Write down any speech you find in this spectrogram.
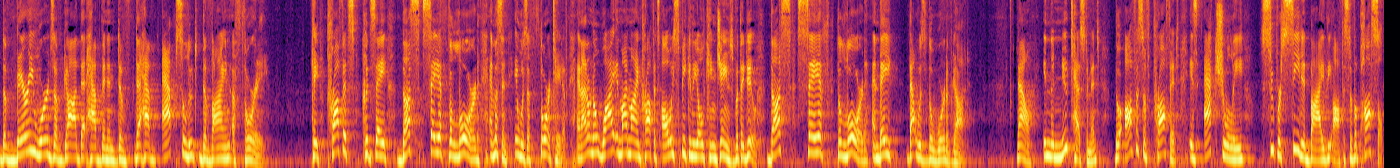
the very words of God that have been in, that have absolute divine authority. Okay, prophets could say, Thus saith the Lord. And listen, it was authoritative. And I don't know why in my mind prophets always speak in the old King James, but they do. Thus saith the Lord. And they that was the word of God. Now, in the New Testament, the office of prophet is actually superseded by the office of apostle.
